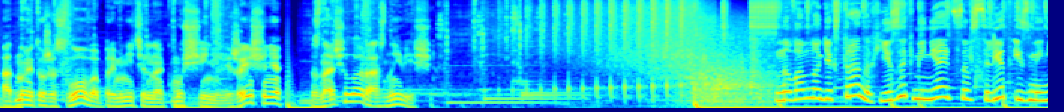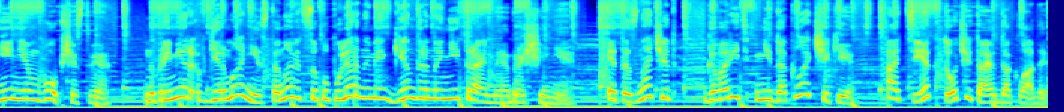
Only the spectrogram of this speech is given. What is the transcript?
одно и то же слово применительно к мужчине или женщине значило разные вещи. Но во многих странах язык меняется вслед изменениям в обществе. Например, в Германии становятся популярными гендерно-нейтральные обращения. Это значит говорить не докладчики, а те, кто читают доклады.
